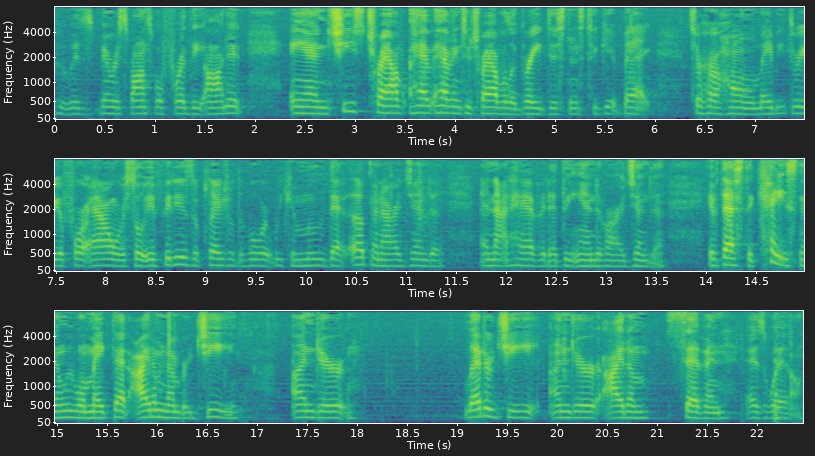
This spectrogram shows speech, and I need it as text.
who has been responsible for the audit. And she's travel, hav- having to travel a great distance to get back to her home, maybe three or four hours. So if it is a pleasure of the board, we can move that up in our agenda and not have it at the end of our agenda. If that's the case, then we will make that item number G under, letter G under item seven as well.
